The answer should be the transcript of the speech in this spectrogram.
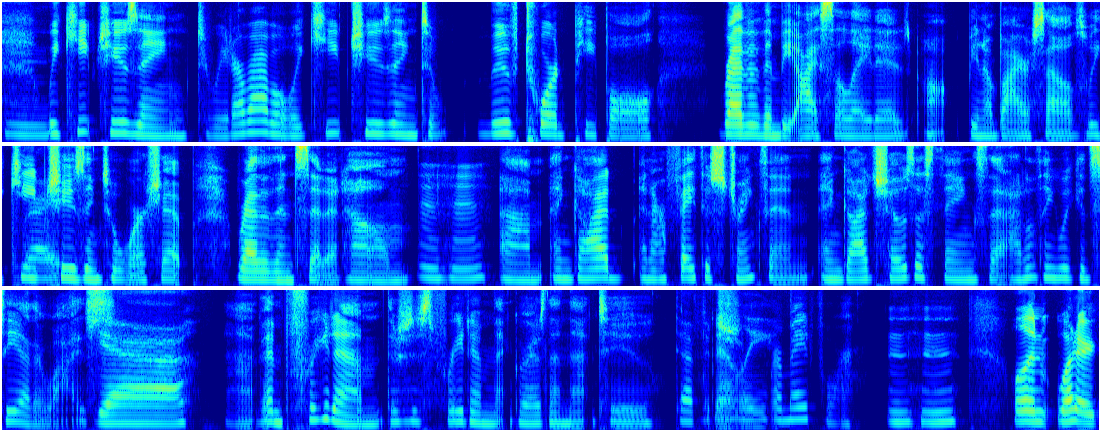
Mhm. we keep choosing to read our Bible. We keep choosing to move toward people rather than be isolated, uh, you know, by ourselves. We keep Right. choosing to worship rather than sit at home. Mhm. Um, and God and our faith is strengthened, and God shows us things that I don't think we could see otherwise. Yeah. Uh, and freedom. There's just freedom that grows in that too. Definitely. we're made for. Mm-hmm. Well, and what a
